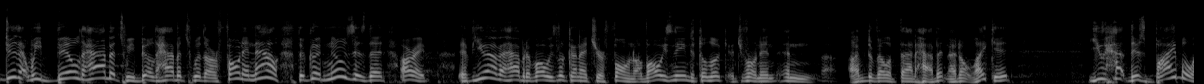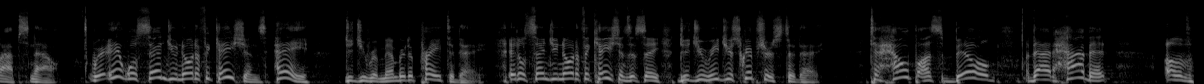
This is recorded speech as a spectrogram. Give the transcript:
do that. We build habits. We build habits with our phone. And now the good news is that, all right, if you have a habit of always looking at your phone, of always needing to look at your phone, and, and I've developed that habit and I don't like it, you have, there's Bible apps now where it will send you notifications. Hey, did you remember to pray today? It'll send you notifications that say, Did you read your scriptures today? To help us build that habit of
